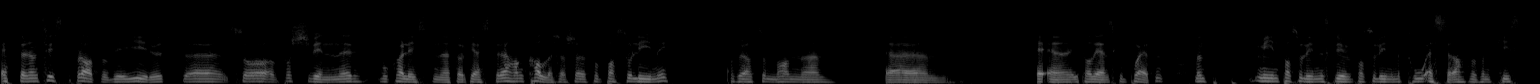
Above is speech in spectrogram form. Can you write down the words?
Etter den siste plata de gir ut, eh, så forsvinner vokalisten i et orkester. Han kaller seg sjøl for Pasolini, akkurat som han eh, eh, italienske poeten. Men min Pasolini skriver Pasolini med to s-er, sånn som Kiss.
